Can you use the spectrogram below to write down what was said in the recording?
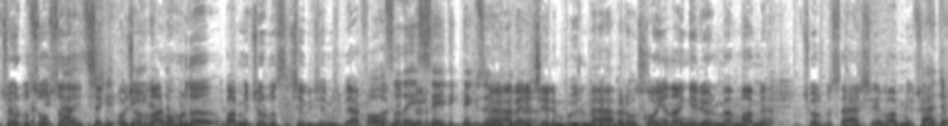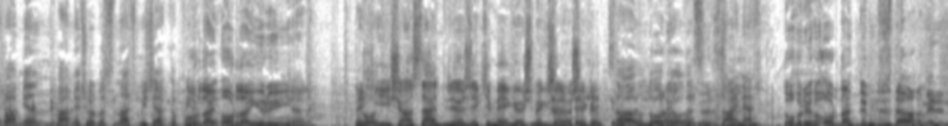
çorbası olsa da içsek. şey Hocam var mı burada bamya çorbası içebileceğimiz bir yer falan? Olsa da bekliyorum. içseydik ne güzel Beraber olurdu. içelim buyurun beraber olsun. Konya'dan geliyorum ben bamya çorbası. Her şey bamya çorbası. Bence bamyanın, bamya çorbasını açmayacak kapı yok. Oradan, oradan yürüyün yani. Peki iyi şanslar diliyoruz Ekim Bey görüşmek üzere hoşçakalın. Sağ olun doğru yoldasınız Görüşürüz. aynen. Doğru oradan dümdüz devam edin.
